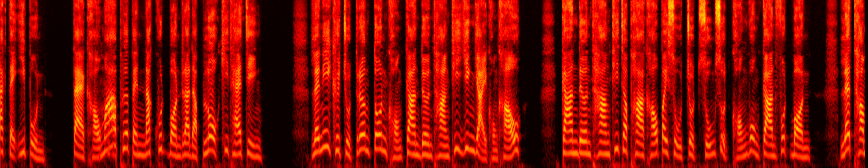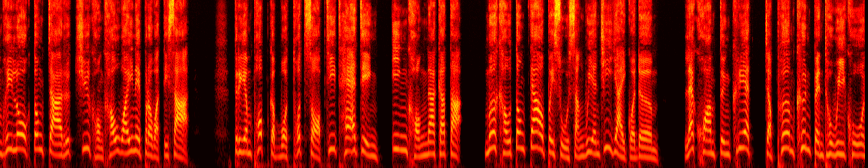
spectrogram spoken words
นักเตะญี่ปุ่น แต่เขามาเพื่อเป็นนักฟุตบอลระดับโลกที่แท้จริง และนี่คือจุดเริ่มต้นของการเดินทางที่ยิ่งใหญ่ของเขา การเดินทางที่จะพาเขาไปสู่จุดสูงสุดของวงการฟุตบอล และทำให้โลกต้องจารึกชื่อของเขาไว้ในประวัติศาสตร์ เตรียมพบกับบททดสอบที่แท้จริง อิงของนากาตะ เมื่อเขาต้องก้าวไปสู่สังเวียนที่ใหญ่กว่าเดิม และความตึงเครียดจะเพิ่มขึ้นเป็นทวีคูณ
